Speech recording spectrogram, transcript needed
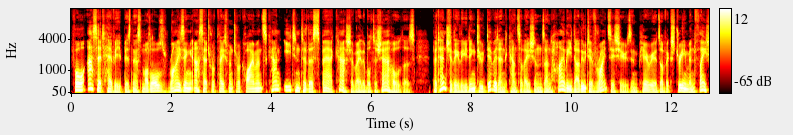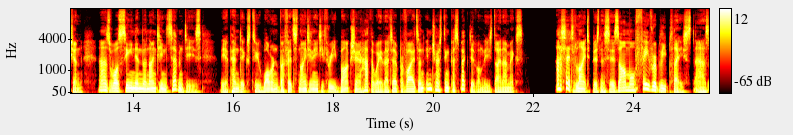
For asset heavy business models, rising asset replacement requirements can eat into the spare cash available to shareholders, potentially leading to dividend cancellations and highly dilutive rights issues in periods of extreme inflation, as was seen in the 1970s. The appendix to Warren Buffett's 1983 Berkshire Hathaway letter provides an interesting perspective on these dynamics. Asset light businesses are more favorably placed as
